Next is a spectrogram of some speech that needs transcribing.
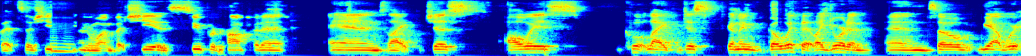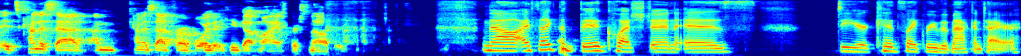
but so she's mm-hmm. the younger one, but she is super confident and like just always cool, like just gonna go with it, like Jourdan. And so yeah, we're it's kind of sad. I'm kind of sad for our boy that he got my personality. now, I feel like the big question is, do your kids like Reba McEntire?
